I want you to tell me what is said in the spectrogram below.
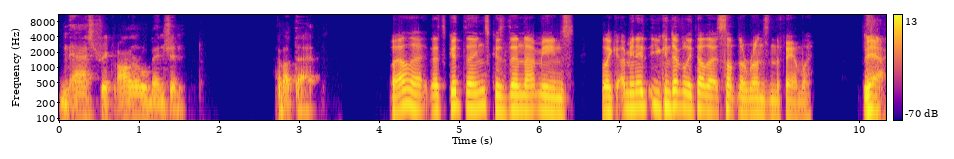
an asterisk honorable mention. How about that? Well, that, that's good things because then that means, like, I mean, it, you can definitely tell that's something that runs in the family. Yeah,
